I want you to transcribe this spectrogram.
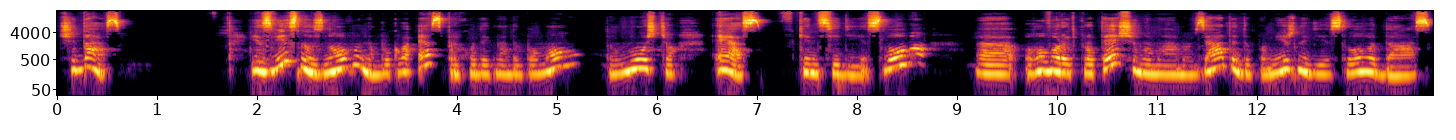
чи does? І, звісно, знову на буква S приходить на допомогу, тому що S в кінці дієслова е, говорить про те, що ми маємо взяти допоміжне дієслово does,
